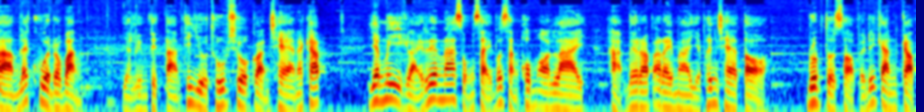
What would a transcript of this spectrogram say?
ตามและควรระวัง อย่าลืมติดตามที่ YouTube ชัวร์ก่อนแชร์นะครับ ยังมีอีกหลายเรื่องน่าสงสัยบนสังคมออนไลน์ หากได้รับอะไรมาอย่าเพิ่งแชร์ต่อ ร่วมตรวจสอบไปด้วยกันกับ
